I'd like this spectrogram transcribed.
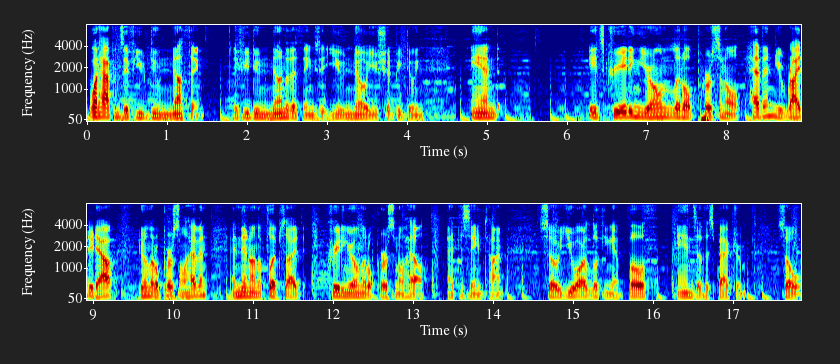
what happens if you do nothing? If you do none of the things that you know you should be doing. And it's creating your own little personal heaven. You write it out, your own little personal heaven, and then on the flip side, creating your own little personal hell at the same time. So you are looking at both ends of the spectrum. So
